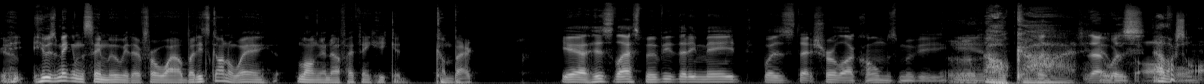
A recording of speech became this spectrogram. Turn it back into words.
Yeah. He, he was making the same movie there for a while, but he's gone away long enough. I think he could come back. Yeah, his last movie that he made was that Sherlock Holmes movie. And Oh God! That it was, awful. That looks aw-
